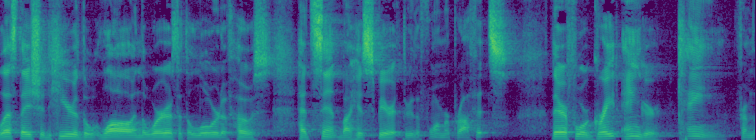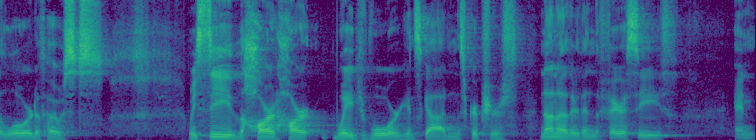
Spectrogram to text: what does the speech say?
lest they should hear the law and the words that the Lord of hosts had sent by his Spirit through the former prophets. Therefore, great anger came from the Lord of hosts. We see the hard heart wage war against God in the scriptures, none other than the Pharisees and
